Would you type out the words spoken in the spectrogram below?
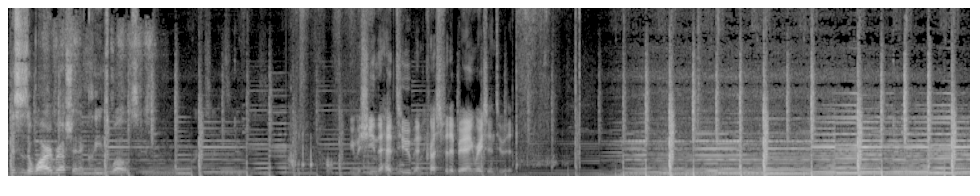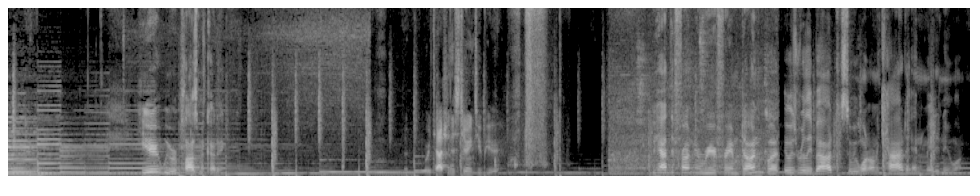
This is a wire brush and it cleans welds. We machine the head tube and press fit a bearing race into it. Here we were plasma cutting. We're attaching the steering tube here. We had the front and rear frame done, but it was really bad, so we went on a CAD and made a new one.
